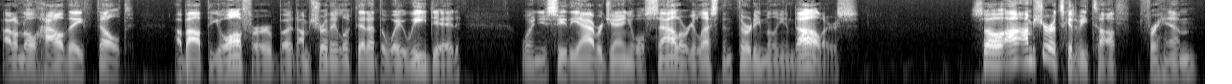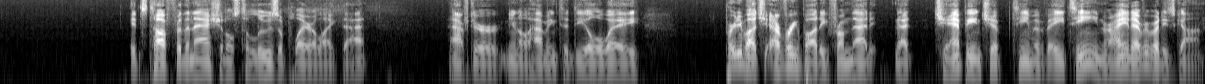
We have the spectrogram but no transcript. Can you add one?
I don't know how they felt about the offer, but I'm sure they looked at it the way we did when you see the average annual salary less than $30 million. So I'm sure it's going to be tough for him. It's tough for the Nationals to lose a player like that after, you know, having to deal away pretty much everybody from that, that championship team of 18, right? Everybody's gone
